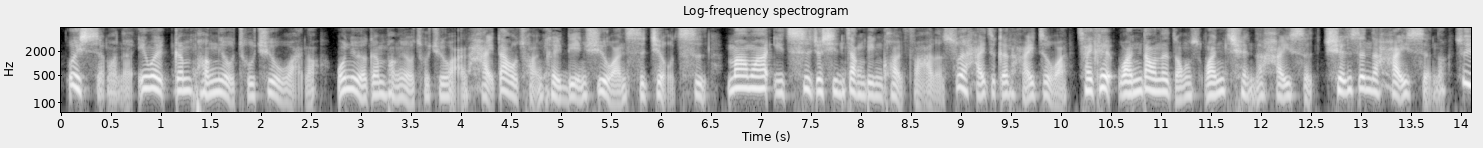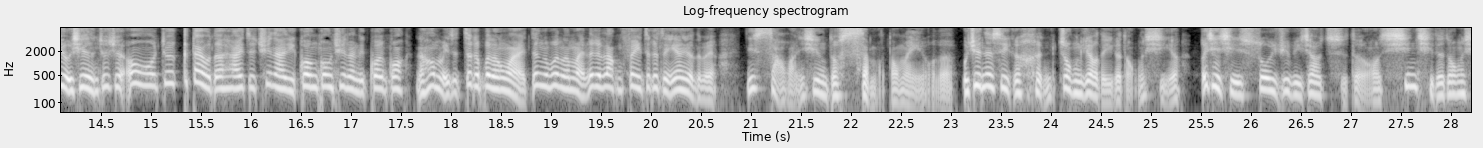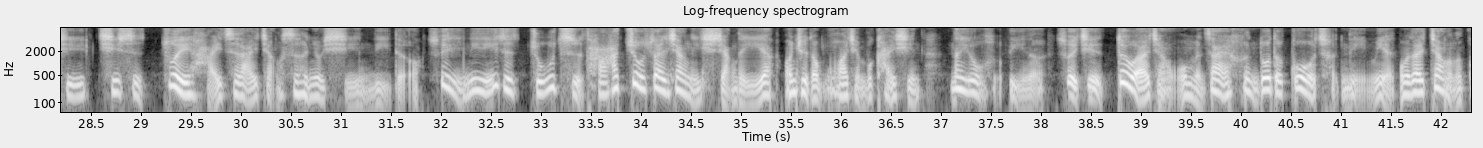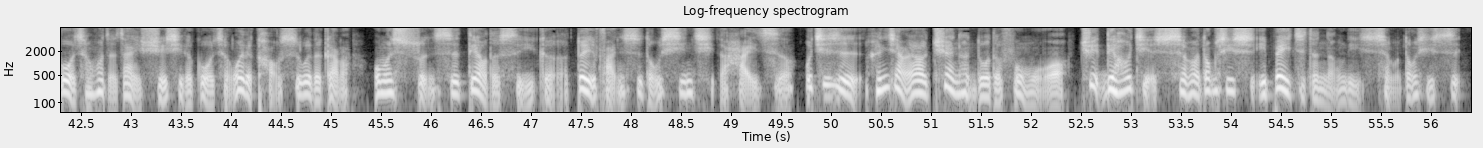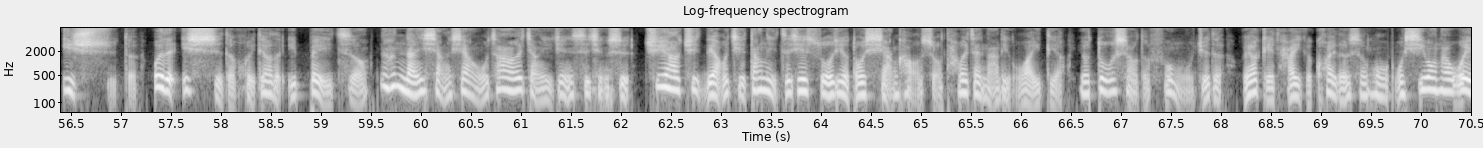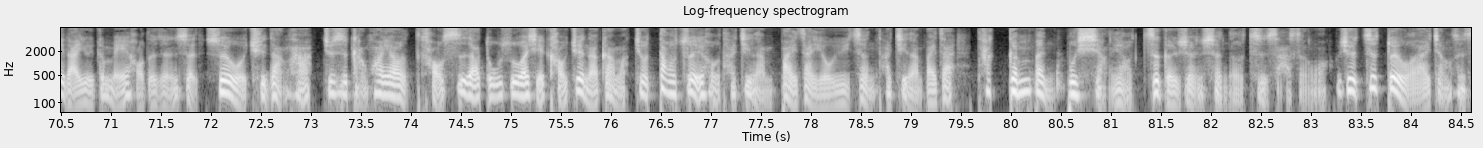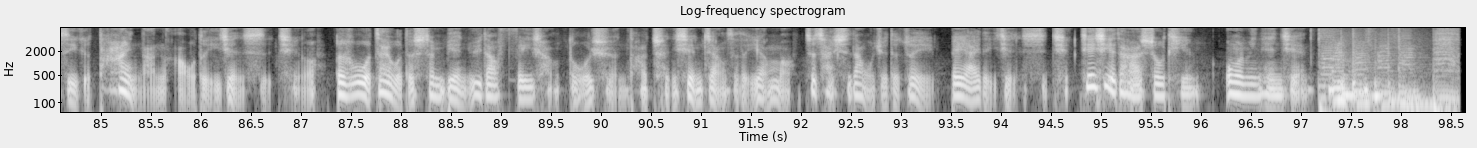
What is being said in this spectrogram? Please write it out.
为什么呢？因为跟朋友出去玩哦，我女儿跟朋友出去玩，海盗船可以连续玩十九次，妈妈一次就心脏病快发了。所以孩子跟孩子玩，才可以玩到那种完全的嗨神，全身的嗨神哦。所以有些人就觉得，哦，我就带我的孩子去哪里逛逛，去哪里逛逛，然后每次这个不能买，这个不能买，那个浪费，这个怎样，有的没有？你扫完兴都什么都没有了。我觉得那是一个很重要的一个东西哦。而且其实说一句比较值得哦，新奇的东西其实。对孩子来讲是很有吸引力的哦。所以你一直阻止他，他就算像你想的一样，完全都不花钱不开心，那又何必呢？所以其实对我来讲，我们在很多的过程里面，我们在教养的过程或者在学习的过程，为了考试，为了干嘛？我们损失掉的是一个对凡事都新奇的孩子。我其实很想要劝很多的父母哦，去了解什么东西是一辈子的能力，什么东西是一时的。为了一时的毁掉了一辈子哦，那很难想象。我常常会讲一件事情是，需要去了解，当你这些所有都想好的时候，他会在哪里歪掉？有多少的父母觉得我要给他一个快乐生活，我希望他未来有一个美好的人生，所以我去让他就是赶快要考试啊、读书啊、写考卷啊，干嘛？就到最后，他竟然败在忧郁症，他竟然败在他根本不想要这个人生而自杀身亡。我觉得这对我来讲真是一个太难熬的一件事情哦。而我在我的身边遇到非常多人，他呈现这样子的样貌，这才是让我觉得最悲哀的一件事情。今天谢谢大家收听，我们明天见。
